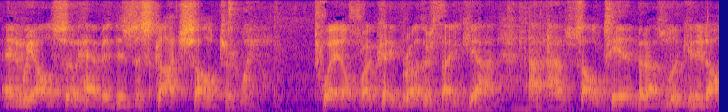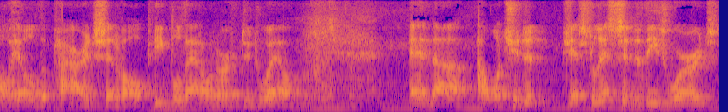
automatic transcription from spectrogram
and we also have it as the Scotch Psalter. 12. Okay, brother, thank you. I, I, I, saw 10, but I was looking at all hail the power instead of all people that on earth do dwell. And uh, I want you to just listen to these words.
